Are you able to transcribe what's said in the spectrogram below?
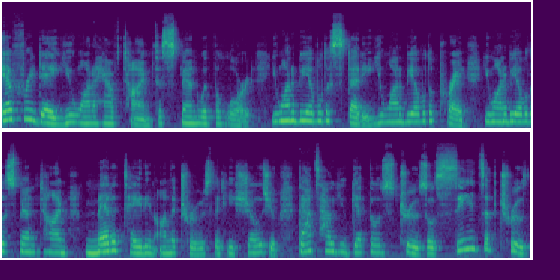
every day you want to have time to spend with the Lord. You want to be able to study. You want to be able to pray. You want to be able to spend time meditating on the truths that He shows you. That's how you get those truths, those seeds of truth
